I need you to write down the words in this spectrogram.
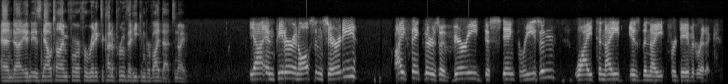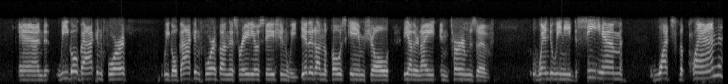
and uh, it is now time for for Rittich to kind of prove that he can provide that tonight. Yeah, and Peter, in all sincerity, I think there's a very distinct reason why tonight is the night for David Rittich. And we go back and forth. We go back and forth on this radio station. We did it on the post game show the other night in terms of when do we need to see him? What's the plan?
